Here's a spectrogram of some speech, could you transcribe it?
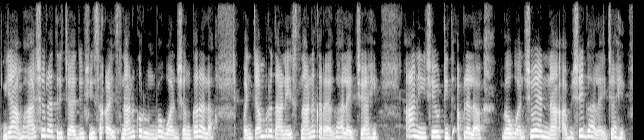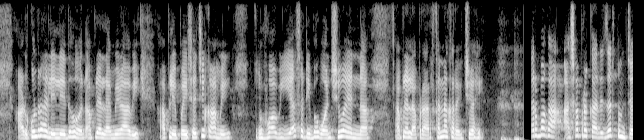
या महाशिवरात्रीच्या दिवशी सकाळी स्नान करून भगवान शंकराला पंचामृताने स्नान करा घालायचे आहे. आणि शेवटी आपल्याला भगवान शिव यांना अभिषेक घालायचे आहे. अडकून राहिलेले धन आपल्याला मिळावे आपले पैशाची कामे व्हावी यासाठी भगवान शिव यांना आपल्याला प्रार्थना करायची आहे. तर बघा अशा प्रकारे जर तुमच्या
